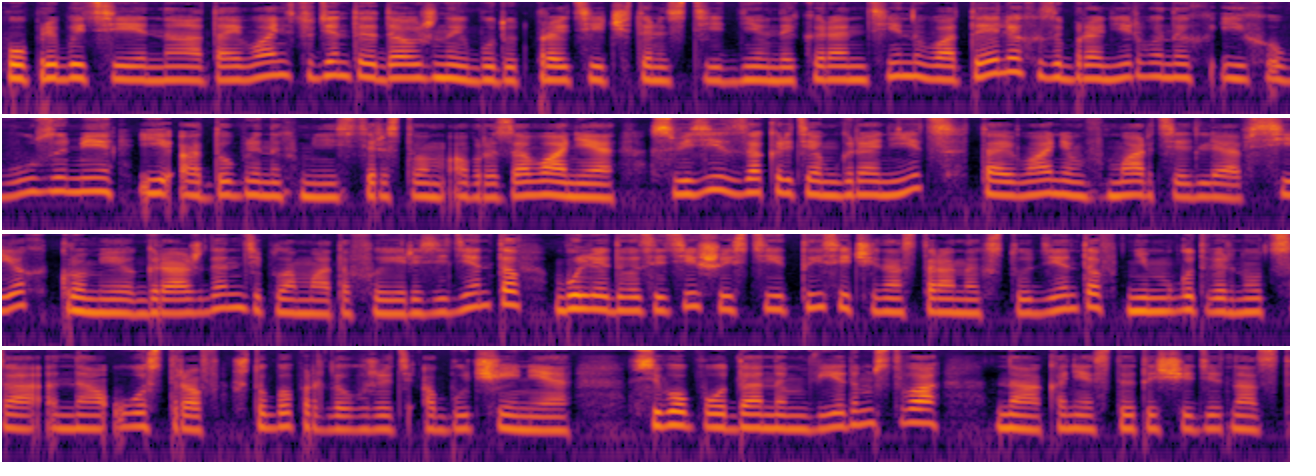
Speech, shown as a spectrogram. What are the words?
По прибытии на Тайвань студенты должны будут пройти 14-дневный карантин в отелях, забронированных их вузами и одобренных Министерством образования. В связи с закрытием границ Тайванем в марте для всех, кроме граждан, дипломатов и резидентов, более 26 тысяч иностранных студентов не могут вернуться на остров, чтобы продолжить обучение. Всего по данным ведомства, на конец 2019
